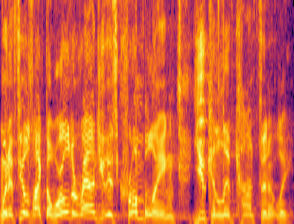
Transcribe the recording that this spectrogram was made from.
When it feels like the world around you is crumbling, you can live confidently.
